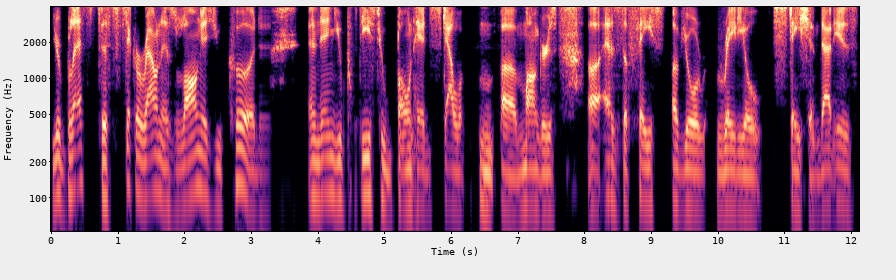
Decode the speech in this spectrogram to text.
you're blessed to stick around as long as you could and then you put these two bonehead scallop uh, mongers uh, as the face of your radio station. That is,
